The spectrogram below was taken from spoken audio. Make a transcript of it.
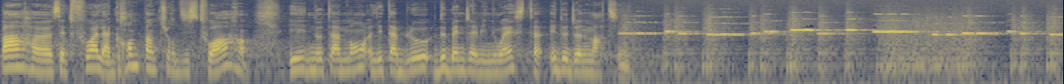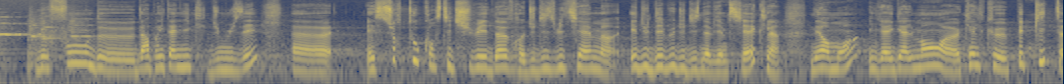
par euh, cette fois la grande peinture d'histoire et notamment les tableaux de Benjamin West et de John Martin. Le fond d'art britannique du musée est surtout constitué d'œuvres du XVIIIe et du début du XIXe siècle. Néanmoins, il y a également euh, quelques pépites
